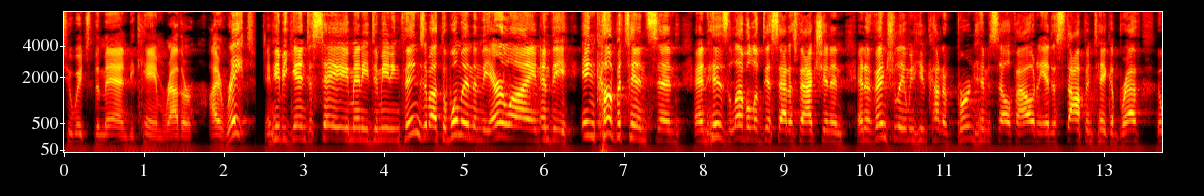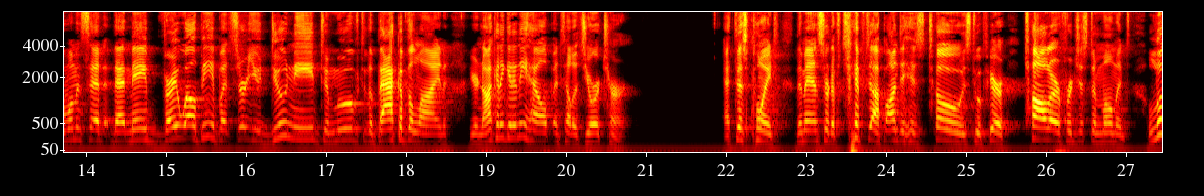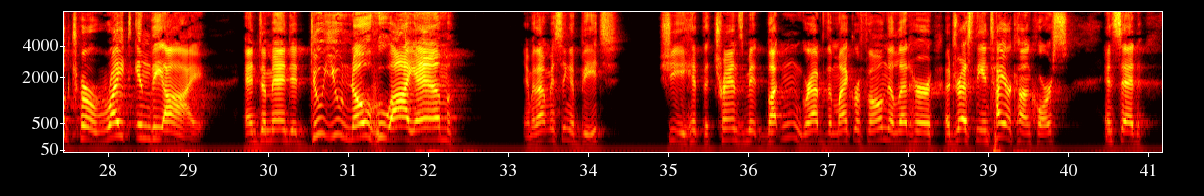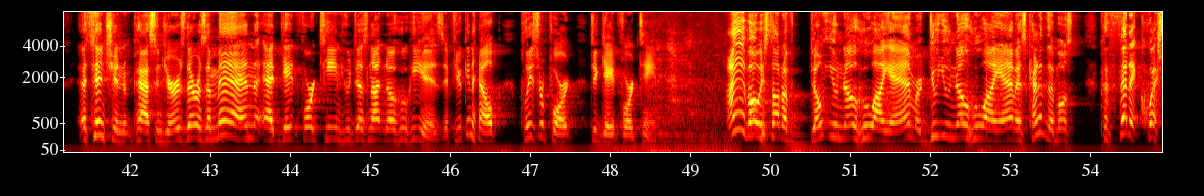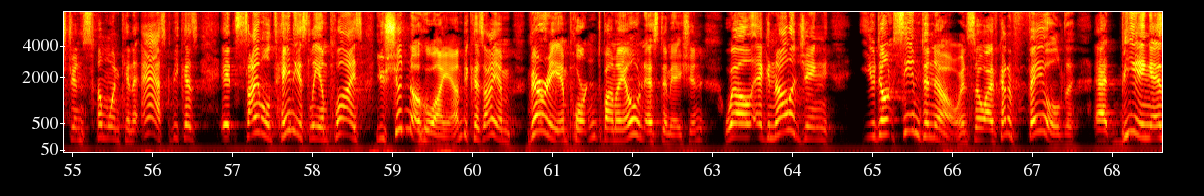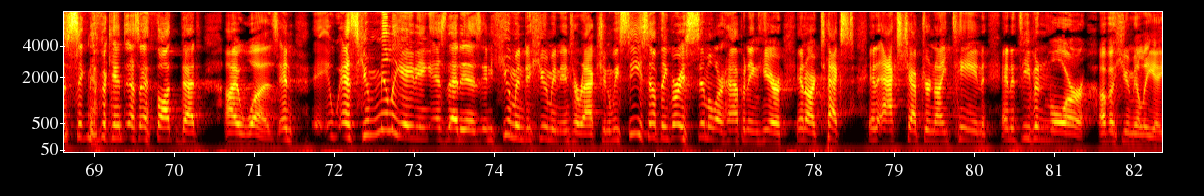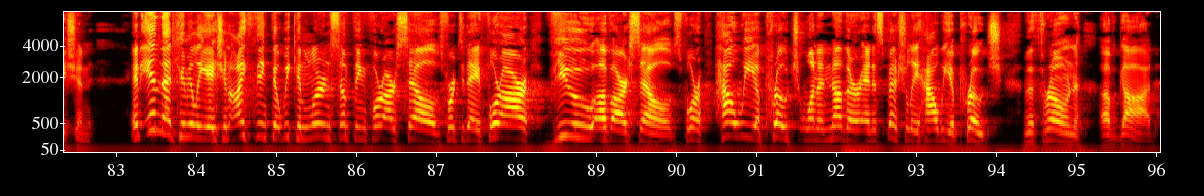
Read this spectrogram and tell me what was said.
To which the man became rather irate, and he began to say many demeaning things about the woman and the airline and the incompetence and, and his level of dissatisfaction. And, and eventually, when he'd kind of burned himself out and he had to stop and take a breath, the woman said, That may very well be, but sir, you do need to move to the back of the line. You're not going to get any help until it's your turn. At this point, the man sort of tipped up onto his toes to appear taller for just a moment, looked her right in the eye, and demanded, Do you know who I am? And without missing a beat, she hit the transmit button, grabbed the microphone that let her address the entire concourse, and said, Attention, passengers, there is a man at gate 14 who does not know who he is. If you can help, please report to gate 14. I have always thought of, don't you know who I am, or do you know who I am, as kind of the most pathetic question someone can ask because it simultaneously implies you should know who I am because I am very important by my own estimation, while acknowledging you don't seem to know. And so I've kind of failed at being as significant as I thought that I was. And as humiliating as that is in human to human interaction, we see something very similar happening here in our text in Acts chapter 19, and it's even more of a humiliation. And in that humiliation, I think that we can learn something for ourselves for today, for our view of ourselves, for how we approach one another, and especially how we approach the throne of God.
